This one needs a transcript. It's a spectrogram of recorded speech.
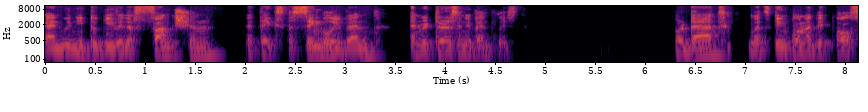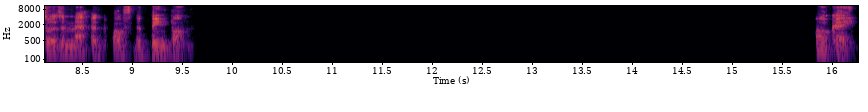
and we need to give it a function that takes a single event and returns an event list. For that, let's implement it also as a method of the ping pong. Okay.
